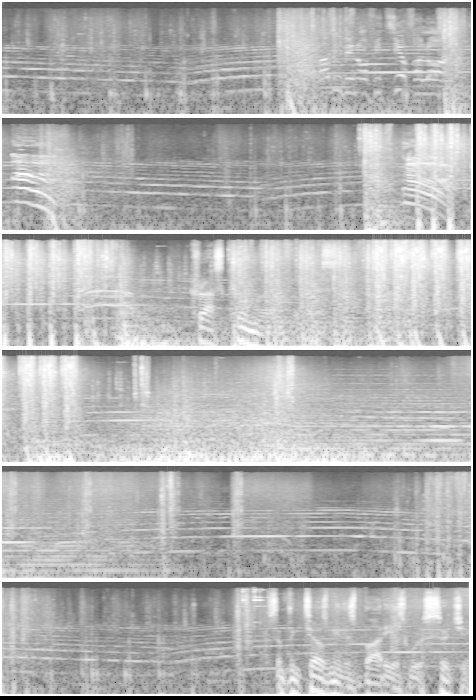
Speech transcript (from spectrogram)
Something tells me this body is worth searching.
